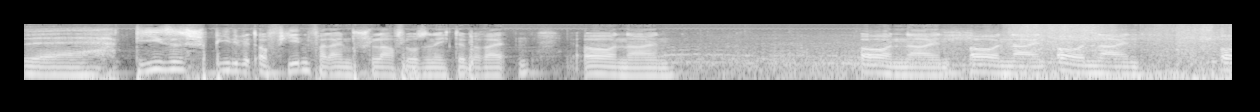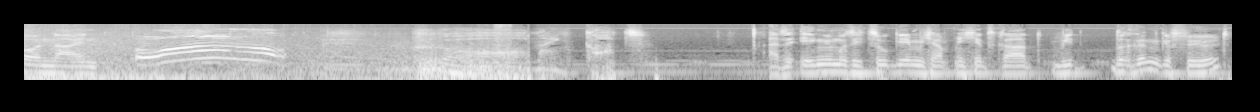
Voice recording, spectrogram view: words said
äh, dieses Spiel wird auf jeden Fall einem schlaflose Nächte bereiten. Oh nein. Oh nein. Oh nein. Oh nein. Oh nein. Oh Also irgendwie muss ich zugeben, ich habe mich jetzt gerade wie drin gefühlt.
